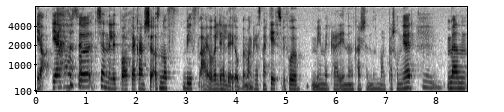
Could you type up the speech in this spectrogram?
Ja, jeg kan også kjenne litt på at jeg kanskje altså nå, Vi er jo veldig heldige å jobbe med mange klesmerker, så vi får jo mye mer klær inn enn kanskje en normal person gjør. Men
